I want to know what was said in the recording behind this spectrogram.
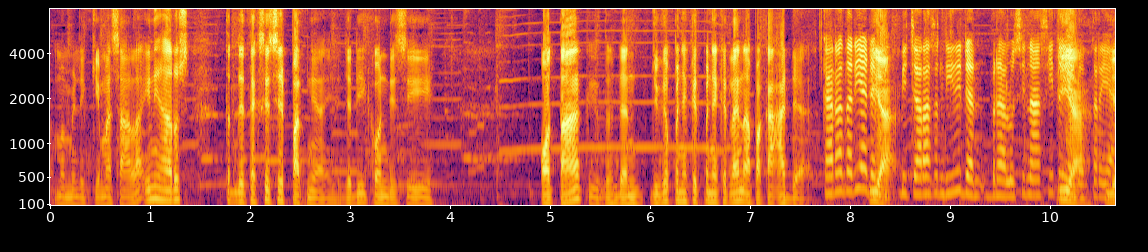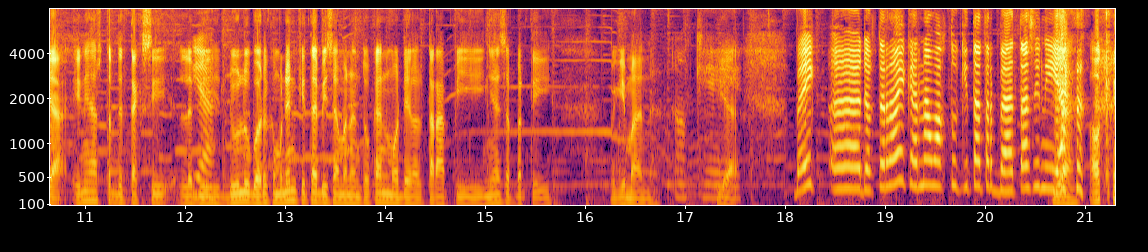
memiliki masalah? Ini harus terdeteksi secepatnya. Ya. Jadi kondisi otak gitu dan juga penyakit-penyakit lain apakah ada? Karena tadi ada Iya. bicara sendiri dan berhalusinasi itu ya Iya, dokter ya. iya. Ini harus terdeteksi lebih dulu baru kemudian kita bisa menentukan model terapinya seperti bagaimana. Oke. Iya. Baik, eh, dokter Roy karena waktu kita terbatas ini ya. Iya, oke.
